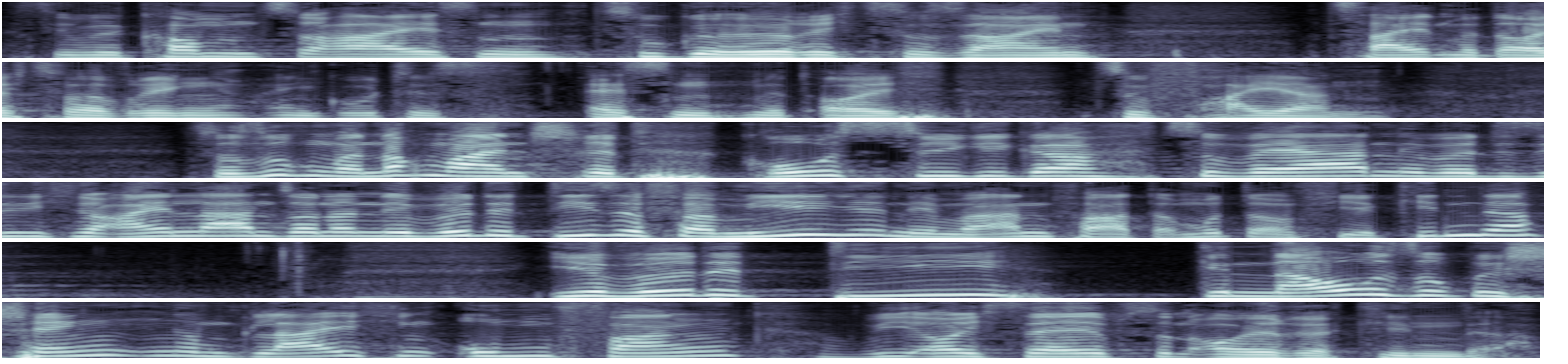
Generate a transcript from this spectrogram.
Sie willkommen zu heißen, zugehörig zu sein Zeit mit euch zu verbringen, ein gutes Essen mit euch zu feiern. So versuchen wir nochmal einen Schritt großzügiger zu werden. Ihr würdet sie nicht nur einladen, sondern ihr würdet diese Familie, nehmen wir an, Vater, Mutter und vier Kinder, ihr würdet die genauso beschenken im gleichen Umfang wie euch selbst und eure Kinder.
